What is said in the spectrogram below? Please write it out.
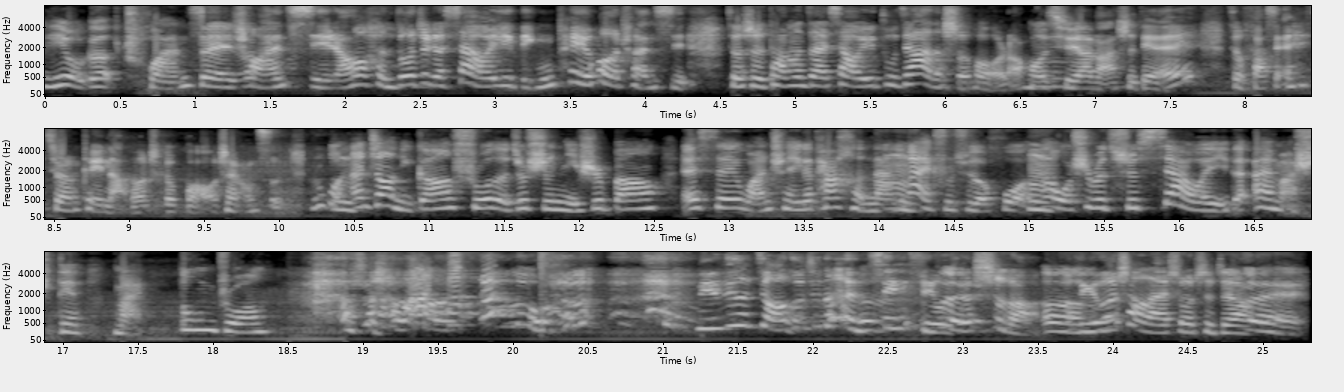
已经有个传奇对传奇，然后很多这个夏威夷零配货传奇，就是他们在夏威夷度假的时候，然后去爱马仕店，哎，就发现哎，居然可以拿到这个包这样子。如果按照你刚刚说的，就是你是帮 SA 完成一个他很难嗯卖出去的货，嗯那我是不是去夏威夷的爱马仕店买冬装？是好大的思路。你这个角度真的很清醒，我觉得是的，嗯。理论上来说是这样。对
